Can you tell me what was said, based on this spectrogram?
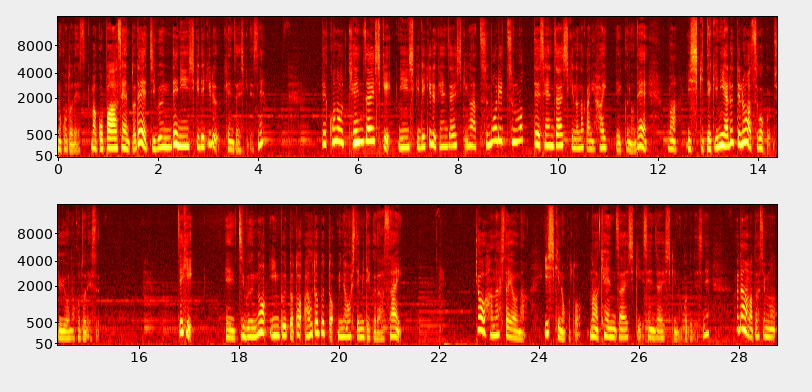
のことです、まあ、5%で自分で認識できる健在意識ですね。でこの健在意識認識できる健在意識が積もり積もって潜在意識の中に入っていくので、まあ、意識的にやるっていうのはすごく重要なことです。是非、えー、自分のインプットとアウトプット見直してみてください。今日話したような意識のこと、まあ、健在意識潜在意識のことですね。普段私も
